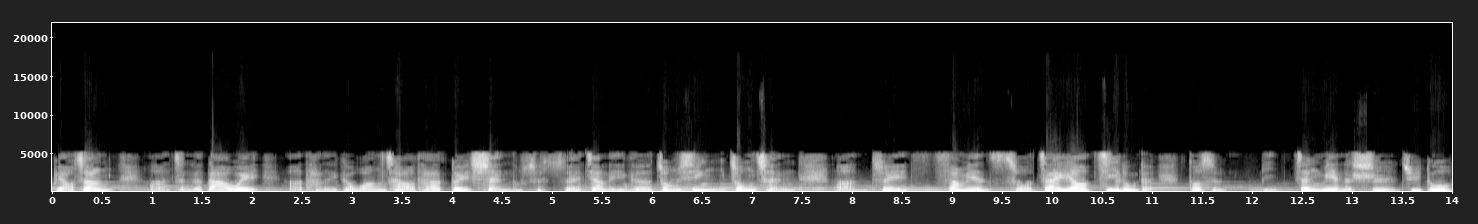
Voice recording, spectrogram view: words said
表彰啊整个大卫啊他的一个王朝，他对神是在这样的一个忠心忠诚啊，所以上面所摘要记录的都是比正面的事居多。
